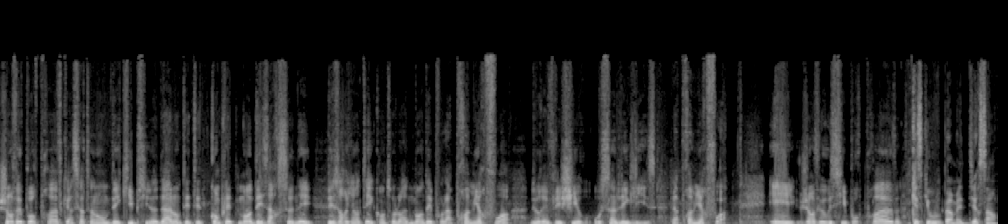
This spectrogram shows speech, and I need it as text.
J'en veux pour preuve qu'un certain nombre d'équipes synodales ont été complètement désarçonnées, désorientées quand on leur a demandé pour la première fois de réfléchir au sein de l'Église, la première fois. Et j'en veux aussi pour preuve... Qu'est-ce qui vous permet de dire ça?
